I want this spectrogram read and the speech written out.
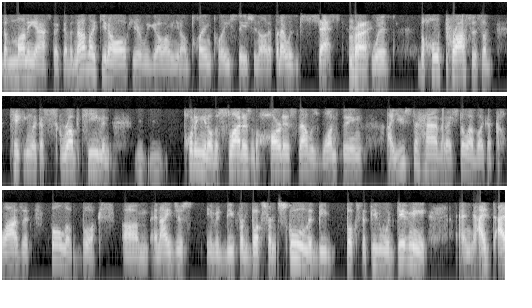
the money aspect of it. Not like you know, oh here we go. I'm you know I'm playing PlayStation on it, but I was obsessed right. with the whole process of taking like a scrub team and putting you know the sliders in the hardest. That was one thing. I used to have, and I still have like a closet full of books. Um, and I just it would be from books from school. It'd be books that people would give me, and I I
